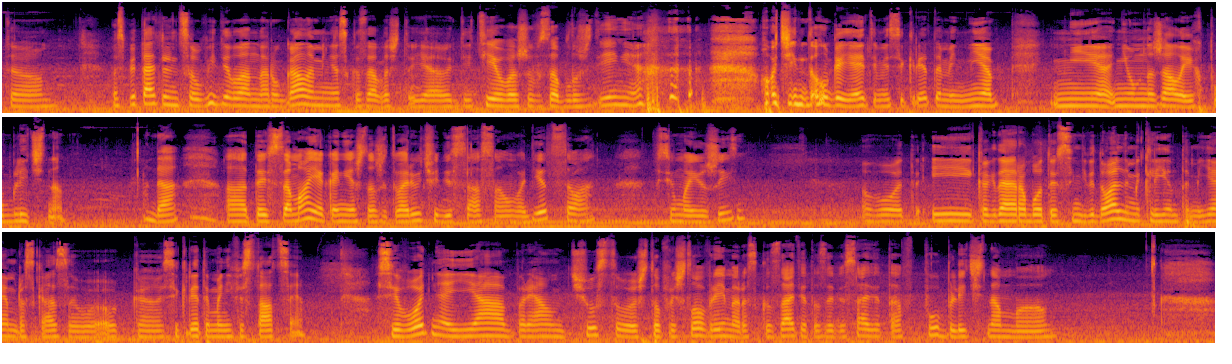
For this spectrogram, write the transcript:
Воспитательница увидела, наругала меня, сказала, что я детей увожу в заблуждение. Очень долго я этими секретами не, не, не умножала их публично. Да, а, то есть сама я, конечно же, творю чудеса с самого детства, всю мою жизнь. Вот. И когда я работаю с индивидуальными клиентами, я им рассказываю секреты манифестации. Сегодня я прям чувствую, что пришло время рассказать это, записать это в публичном э,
